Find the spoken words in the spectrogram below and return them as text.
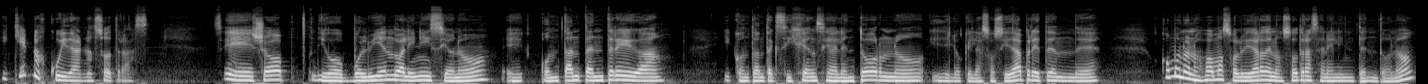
¿Y quién nos cuida a nosotras? Sí, yo digo, volviendo al inicio, ¿no? Eh, con tanta entrega, y con tanta exigencia del entorno y de lo que la sociedad pretende, ¿cómo no nos vamos a olvidar de nosotras en el intento, no?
